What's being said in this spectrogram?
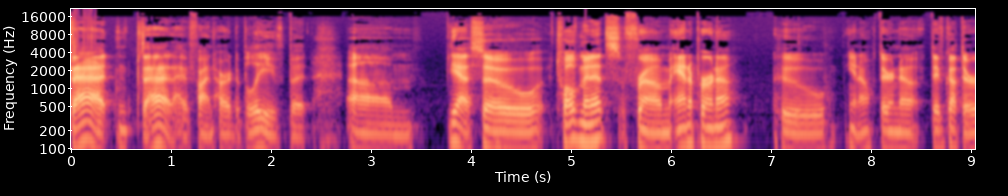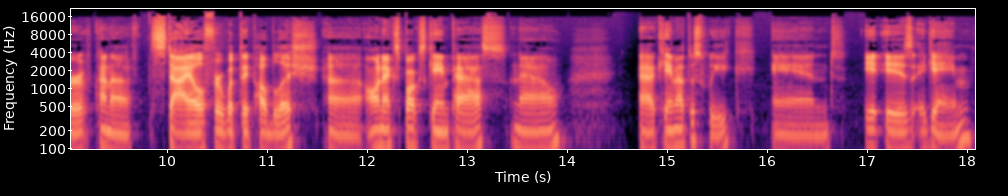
that that I find hard to believe, but um, yeah. So twelve minutes from Annapurna, who you know they're no they've got their kind of style for what they publish uh, on Xbox Game Pass now. Uh, came out this week, and it is a game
